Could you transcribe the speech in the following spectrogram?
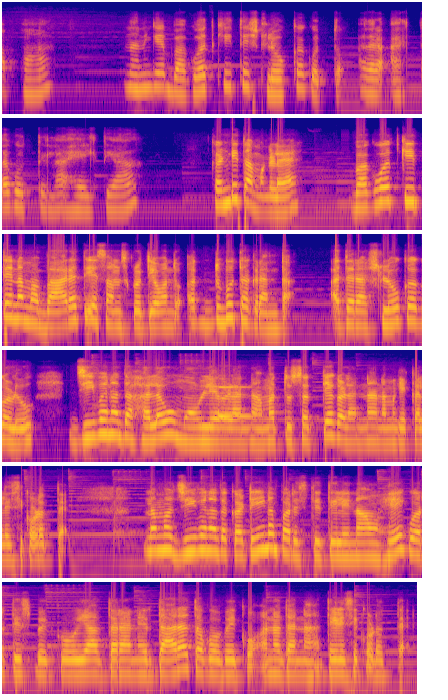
ಅಪ್ಪ, ನನಗೆ ಭಗವದ್ಗೀತೆ ಶ್ಲೋಕ ಗೊತ್ತು, ಅದರ ಅರ್ಥ ಗೊತ್ತಿಲ್ಲ, ಹೇಳ್ತೀಯಾ? ಖಂಡಿತ ಮಗಳೇ. ಭಗವದ್ಗೀತೆ ನಮ್ಮ ಭಾರತೀಯ ಸಂಸ್ಕೃತಿಯ ಒಂದು ಅದ್ಭುತ ಗ್ರಂಥ. ಅದರ ಶ್ಲೋಕಗಳು ಜೀವನದ ಹಲವು ಮೌಲ್ಯಗಳನ್ನ ಮತ್ತು ಸತ್ಯಗಳನ್ನ ನಮಗೆ ಕಲಿಸಿಕೊಡುತ್ತೆ. ನಮ್ಮ ಜೀವನದ ಕಠಿಣ ಪರಿಸ್ಥಿತಿಯಲ್ಲಿ ನಾವು ಹೇಗೆ ವರ್ತಿಸ್ಬೇಕು, ಯಾವ ತರ ನಿರ್ಧಾರ ತಗೋಬೇಕು ಅನ್ನೋದನ್ನ ತಿಳಿಸಿಕೊಡುತ್ತೆ.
